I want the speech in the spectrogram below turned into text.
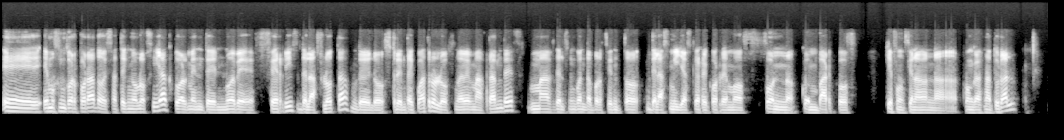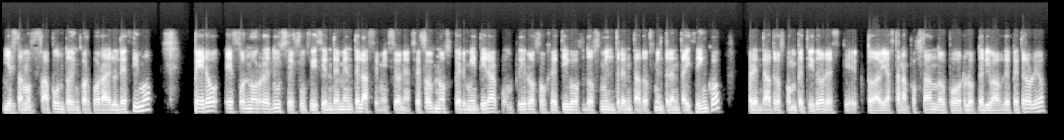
Eh, hemos incorporado esa tecnología actualmente en nueve ferries de la flota, de los 34, los nueve más grandes. Más del 50% de las millas que recorremos son con barcos que funcionan ah, con gas natural y estamos a punto de incorporar el décimo pero eso no reduce suficientemente las emisiones. Eso nos permitirá cumplir los objetivos 2030-2035 frente a otros competidores que todavía están apostando por los derivados de petróleo.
